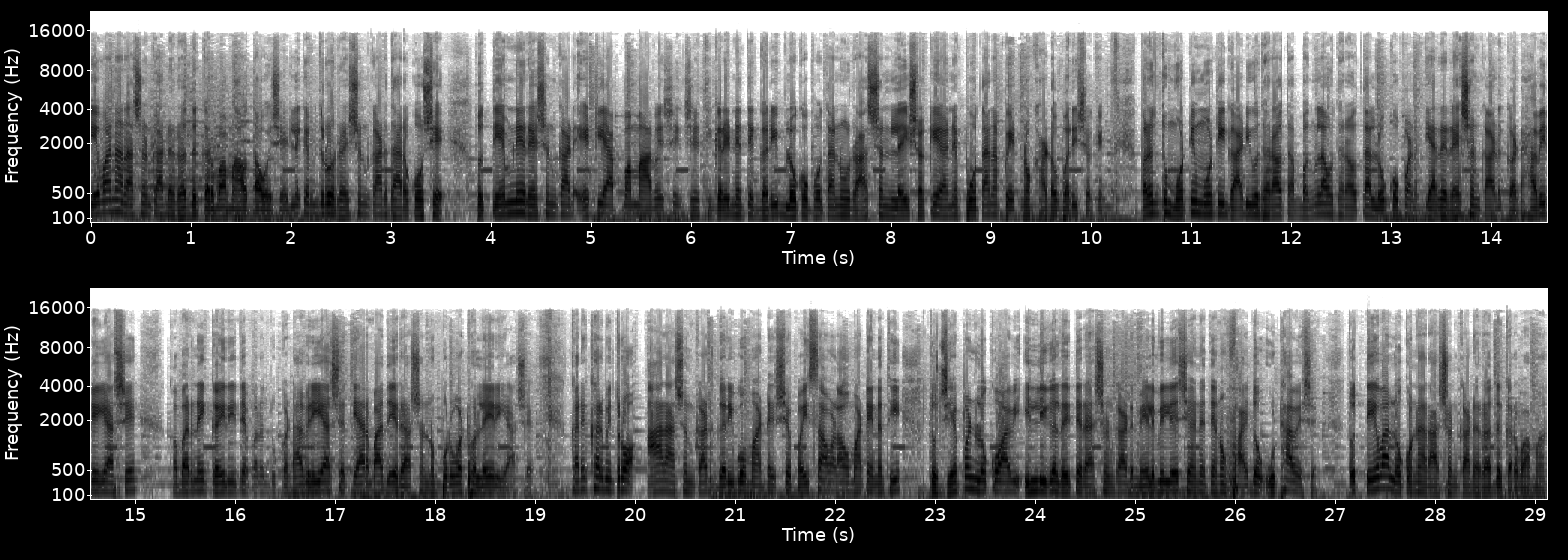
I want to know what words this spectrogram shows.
તેવાના રાશન કાર્ડ રદ કરવામાં આવતા હોય છે. એટલે કે મિત્રો રેશન કાર્ડ ધારકો છે, તો તેમને રેશન કાર્ડ એટલે આપવામાં આવે છે, જેથી કરીને તે ગરીબ લોકો પોતાનું રાશન લઈ શકે અને પોતાના પેટનો ખાડો ભરી શકે. પરંતુ મોટી મોટી ગાડીઓ ધરાવતા, બંગલાઓ ધરાવતા લોકો પણ અત્યારે રેશન કાર્ડ કઢાવી રહ્યા છે. ખબર નહીં કઈ રીતે પરંતુ કઢાવી રહ્યા છે, ત્યારબાદ એ રાશનનો પુરવઠો લઈ રહ્યા છે. ખરેખર મિત્રો આ રાશન કાર્ડ ગરીબો માટે છે, પૈસાવાળાઓ માટે નથી. તો જે પણ લોકો આવી ઇલીગલ રીતે રાશન કાર્ડ મેળવી લે છે અને તેનો ફાયદો ઉઠાવે છે, તો તેવા લોકોના રાશન કાર્ડ રદ કરવામાં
